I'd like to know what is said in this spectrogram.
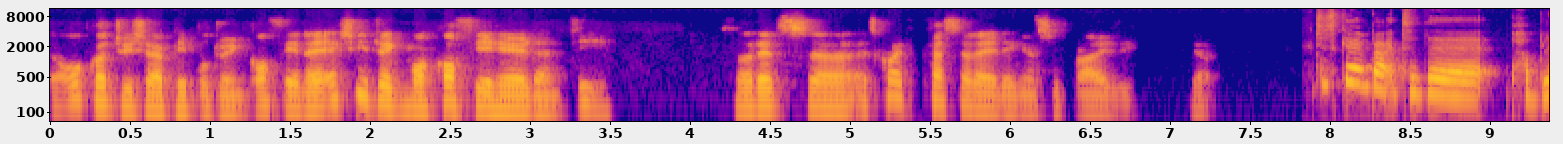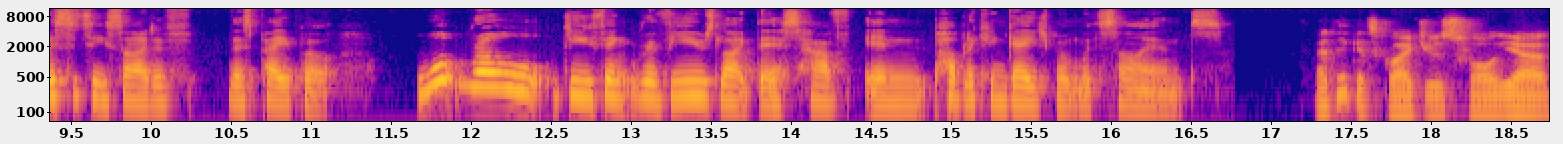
all countries where people drink coffee, and they actually drink more coffee here than tea. So that's uh, it's quite fascinating and surprising. Yeah. Just going back to the publicity side of this paper, what role do you think reviews like this have in public engagement with science? I think it's quite useful. Yeah,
